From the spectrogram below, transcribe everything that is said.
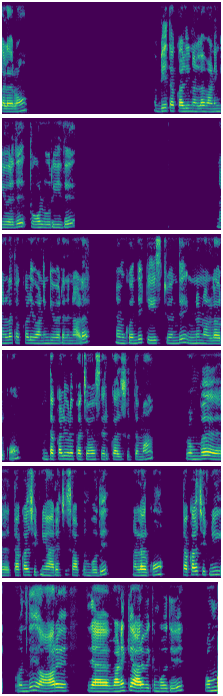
கிளறோம். அப்படியே தக்காளி நல்லா வணங்கி வருது. தோல் உரியுது. நல்லா தக்காளி வணங்கி வர்றதுனால நமக்கு வந்து டேஸ்ட் வந்து இன்னும் நல்லாயிருக்கும் தக்காளியோட பச்சை வாசம் இருக்காது சுத்தமாக ரொம்ப தக்காளி சட்னி அரைச்சி சாப்பிடும்போது நல்லாயிருக்கும் தக்காளி சட்னி வந்து ஆற இதை வணக்கி ஆற வைக்கும்போது ரொம்ப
